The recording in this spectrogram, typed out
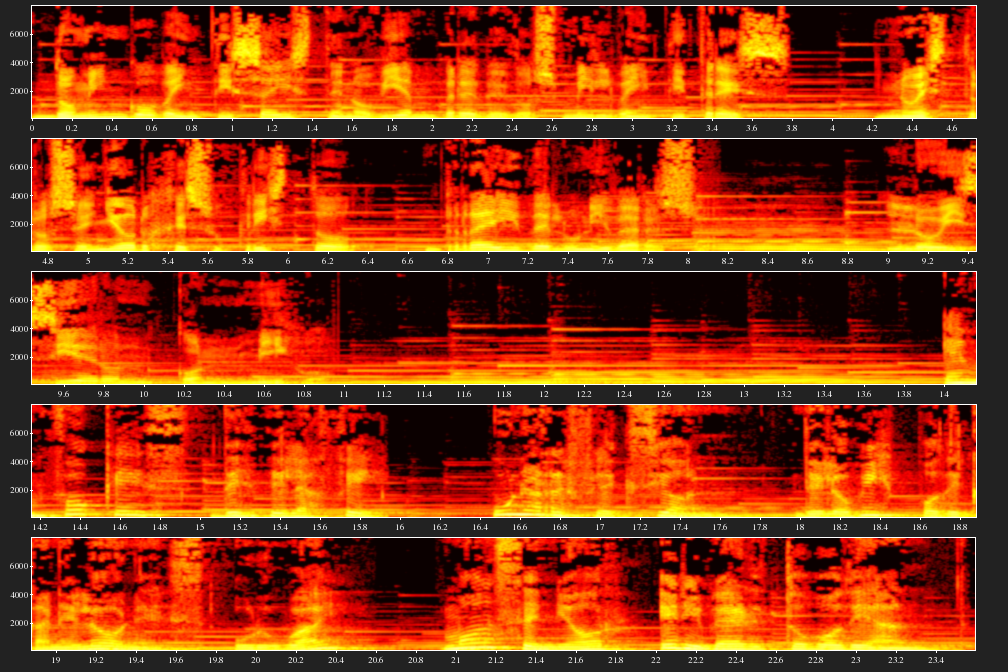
Domingo 26 de noviembre de 2023. Nuestro Señor Jesucristo, Rey del Universo. Lo hicieron conmigo. Enfoques desde la fe. Una reflexión del obispo de Canelones, Uruguay, Monseñor Heriberto Bodeant.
